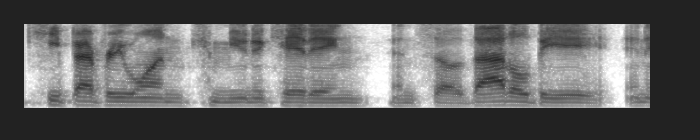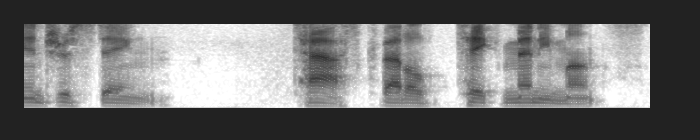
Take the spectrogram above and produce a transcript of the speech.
keep everyone communicating and so that'll be an interesting task that'll take many months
